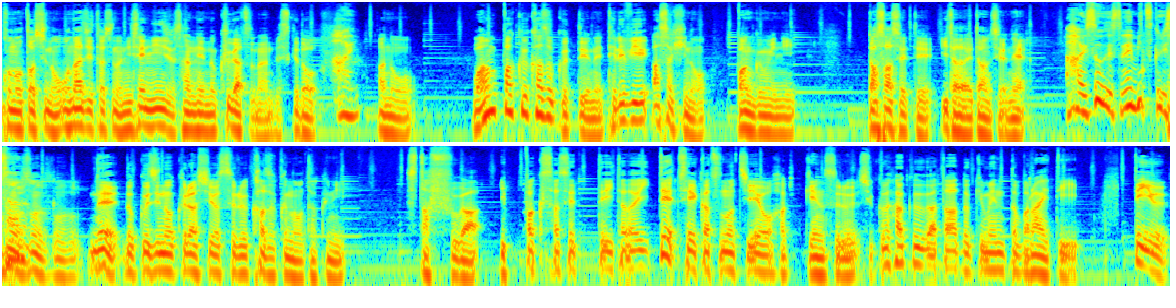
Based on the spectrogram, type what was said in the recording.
この年の同じ年の2023年の9月なんですけど、はい。あの、わんぱく家族っていうね、テレビ朝日の番組に出させていただいたんですよね。はい、そうですね、三つくりさ。そうんそうそう。で、独自の暮らしをする家族のお宅に、スタッフが一泊させていただいて、生活の知恵を発見する宿泊型ドキュメントバラエティっていう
